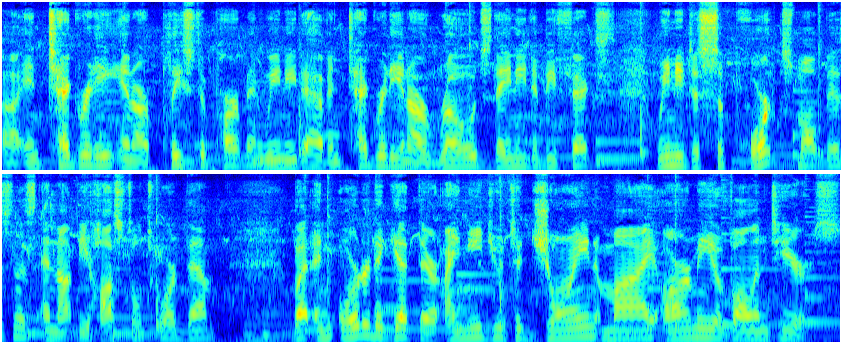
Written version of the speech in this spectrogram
uh, integrity in our police department. We need to have integrity in our roads. They need to be fixed. We need to support small business and not be hostile toward them. But in order to get there, I need you to join my army of volunteers.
